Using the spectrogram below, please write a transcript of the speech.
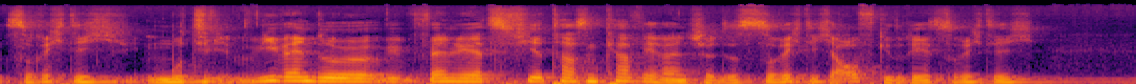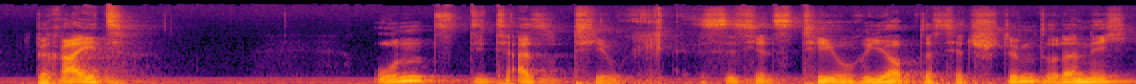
so richtig motiviert, wie wenn du, wie wenn du jetzt vier Tassen Kaffee reinschüttest, so richtig aufgedreht, so richtig bereit. Und die, also Theorie, es ist jetzt Theorie, ob das jetzt stimmt oder nicht.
